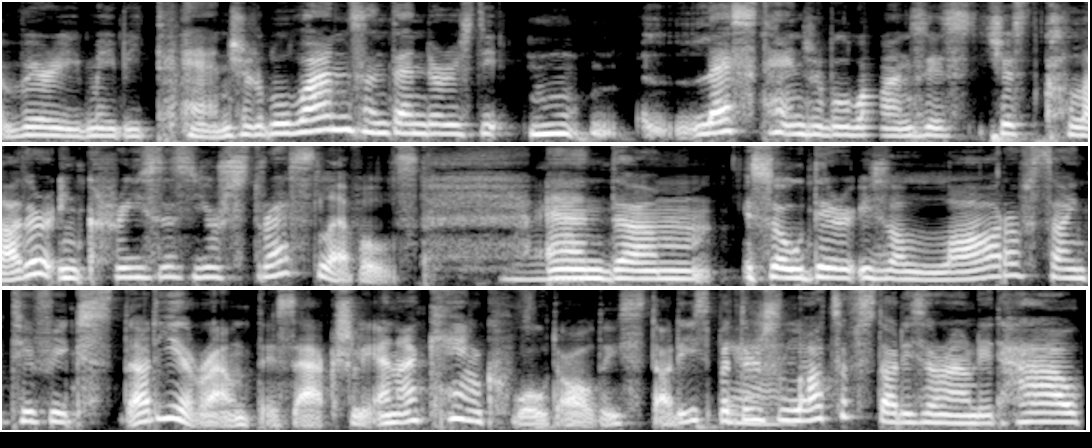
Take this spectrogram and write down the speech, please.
very maybe tangible ones and then there is the less tangible ones is just clutter increases your stress levels right. and um, so there is a lot of scientific study around this actually and i can't quote all these studies but yeah. there's lots of studies around it how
